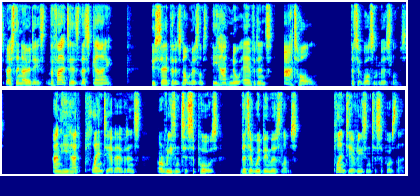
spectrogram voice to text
Especially nowadays. The fact is, this guy who said that it's not Muslims, he had no evidence at all that it wasn't Muslims and he had plenty of evidence or reason to suppose that it would be Muslims. Plenty of reason to suppose that.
